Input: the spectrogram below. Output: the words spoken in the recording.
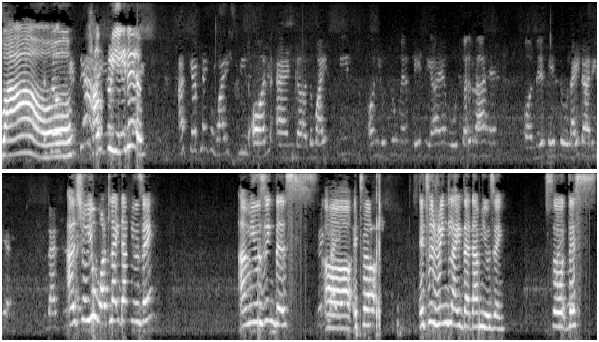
Wow. So, yeah, How I- creative. I've kept like a white screen on and uh, the white screen on YouTube मैंने play किया है वो चल रहा है और मेरे face पे वो light आ रही है. That's it. I'll show you what light I'm using. I'm using this. Ring Uh, it's a it's a ring light that I'm using. So this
